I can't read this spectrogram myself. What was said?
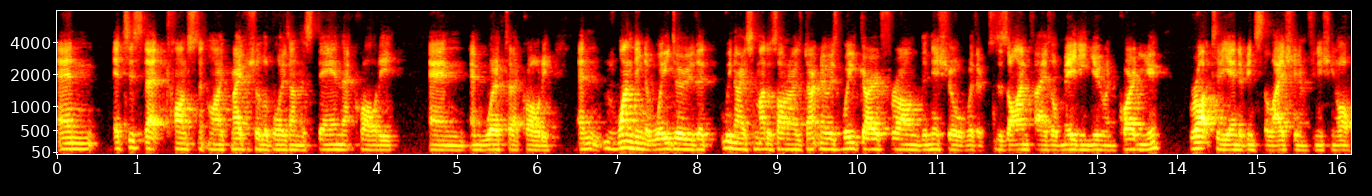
And it's just that constant, like making sure the boys understand that quality and, and work to that quality. And one thing that we do that we know some other signers don't know is we go from the initial, whether it's design phase or meeting you and quoting you, right to the end of installation and finishing off.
